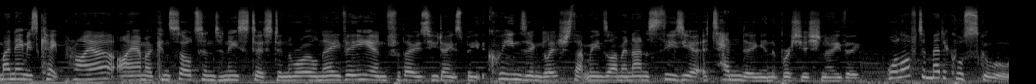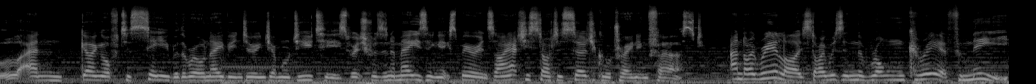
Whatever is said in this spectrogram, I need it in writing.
My name is Kate Pryor. I am a consultant anaesthetist in the Royal Navy, and for those who don't speak the Queen's English, that means I'm an anaesthesia attending in the British Navy. Well, after medical school and going off to sea with the Royal Navy and doing general duties, which was an amazing experience, I actually started surgical training first. And I realised I was in the wrong career for me.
